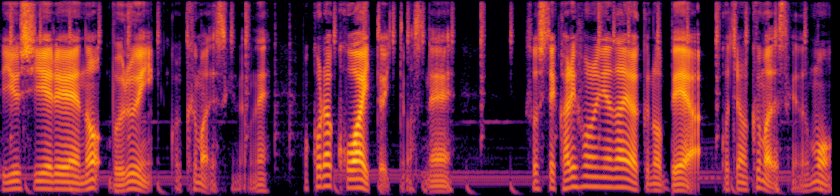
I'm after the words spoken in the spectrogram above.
で UCLA のブルーイン。これクマですけどもね。これは怖いと言ってますね。そしてカリフォルニア大学のベア。こちらのクマですけども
